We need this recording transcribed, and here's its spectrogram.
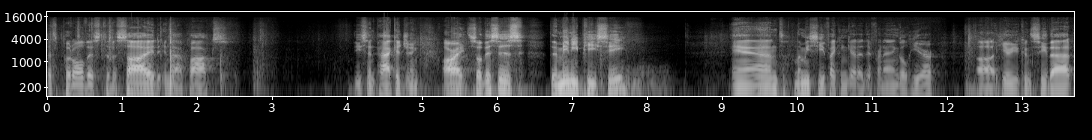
let's put all this to the side in that box. Decent packaging. All right. So this is the mini PC, and let me see if I can get a different angle here. Uh, here you can see that.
